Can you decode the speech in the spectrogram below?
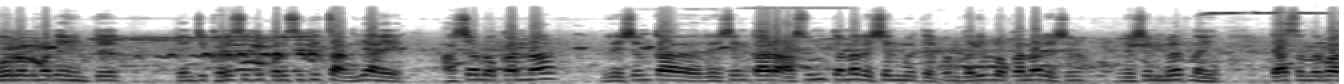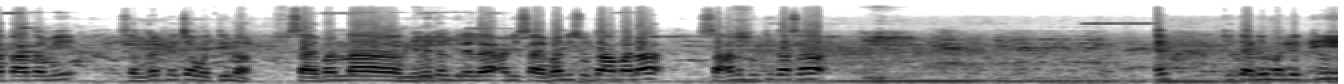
फोर व्हीलरमध्ये हिंडते. त्यांची खरंच परिस्थिती चांगली आहे. अशा लोकांना रेशन का रेशन कार्ड असून त्यांना रेशन मिळते पण गरीब लोकांना रेशन रेशन मिळत नाही. त्या संदर्भात आज आम्ही संघटनेच्या वतीनं साहेबांना निवेदन दिलेलं आहे. आणि साहेबांनीसुद्धा आम्हाला सहानुभूतिक असा की त्यांनी म्हणले की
